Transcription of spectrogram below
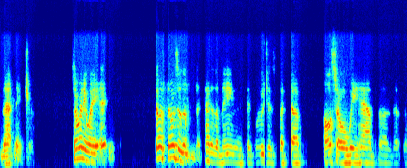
that nature. So anyway, those those are the, kind of the main conclusions. But uh, also we have uh, the, the,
